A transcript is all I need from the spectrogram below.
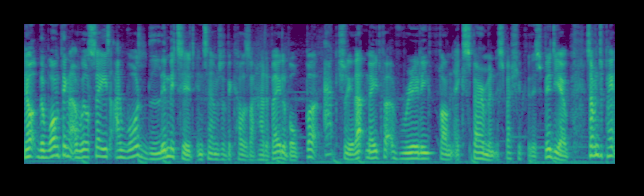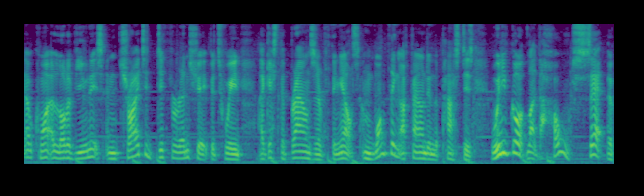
Now, the one thing that I will say is I was limited in terms of the colors I had available, but actually that made for a really fun experiment, especially for this video. So having to paint up quite a lot of units and try to differentiate between, I guess, the browns and everything else. And one thing I found in the past is when you've got like the whole set of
